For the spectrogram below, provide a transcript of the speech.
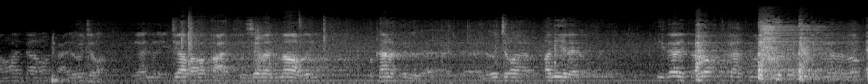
أراد رفع الأجرة لأن الإجارة وقعت في زمن ماضي وكانت ال- ال- الأجرة قليلة. في ذلك الوقت كانت موجودة في هذا الوقت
